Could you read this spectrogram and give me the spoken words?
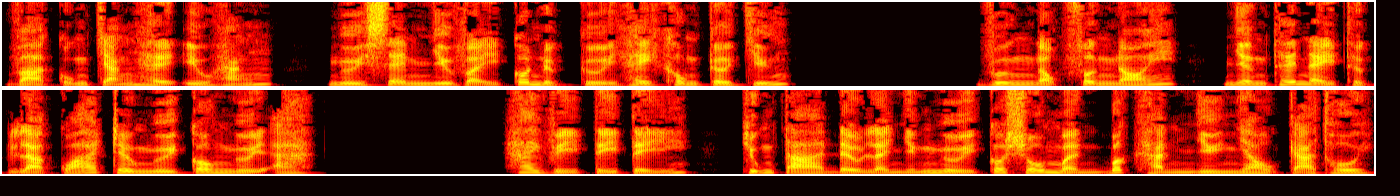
và cũng chẳng hề yêu hắn, ngươi xem như vậy có nực cười hay không cơ chứ? Vương Ngọc Phân nói, nhân thế này thực là quá trêu ngươi con người a. Hai vị tỷ tỷ, chúng ta đều là những người có số mệnh bất hạnh như nhau cả thôi.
